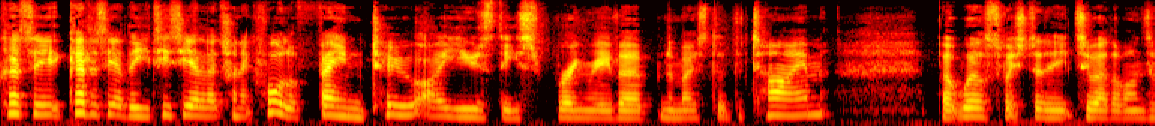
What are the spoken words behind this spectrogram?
courtesy, courtesy of the TC Electronic Hall of Fame 2. I use the spring reverb the most of the time, but we'll switch to the two other ones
